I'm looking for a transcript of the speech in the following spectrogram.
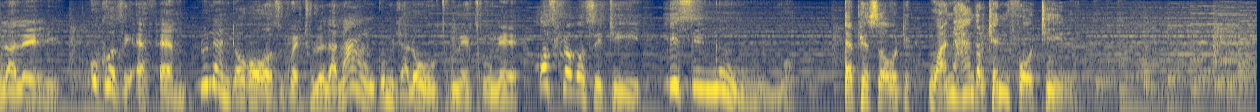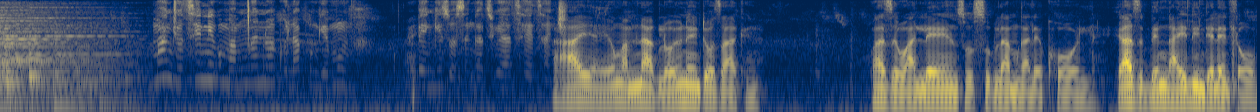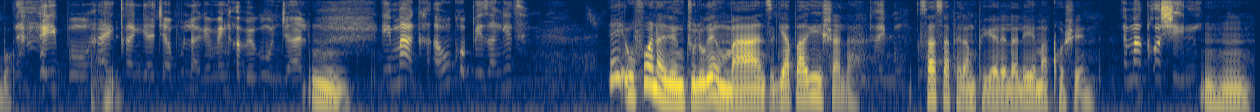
mlaleli ukhosi FM lunantokozo kwethulela nanku umdlalo ouchungechunge osihloko sithi isinqulo episode 114 Manje uthini kumamncane wakho lapho ngemuva? Bengizwa sengathi uyathetha nje. Hayi hayi ungamnaki loyo unento zakhe. Waze walenza usuku lami ngale call. Yazi bengayilindele enhlobo. Hayibo, hayi cha ngiyajabula ke mengabe kunjalo. Mm. Imark awukho busy ngithi? Hey ufona nje ngijuluke ngimanzi kuyapakisha la. Hayibo. Kusasa phela ngiphikelela le emaqhosheni. Emaqhosheni Mhm.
